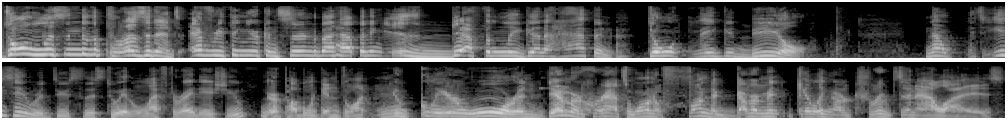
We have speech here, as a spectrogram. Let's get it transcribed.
don't listen to the president! Everything you're concerned about happening is definitely gonna happen. Don't make a deal. Now, it's easy to reduce this to a left-right issue. The Republicans want nuclear war and Democrats want to fund a government killing our troops and allies.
